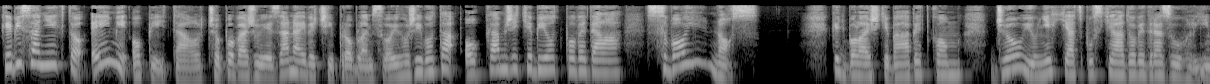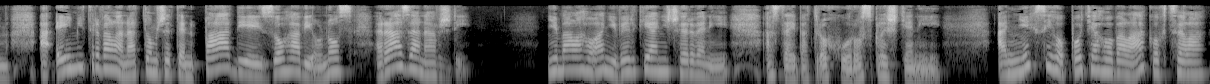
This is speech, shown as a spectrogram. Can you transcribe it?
Keby sa niekto Amy opýtal, čo považuje za najväčší problém svojho života, okamžite by odpovedala svoj nos. Keď bola ešte bábetkom, Joe ju nechtiac pustila do vedra s uhlím a Amy trvala na tom, že ten pád jej zohavil nos raz a navždy. Nemala ho ani veľký, ani červený, a sta iba trochu rozpleštený. A nech si ho poťahovala ako chcela,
